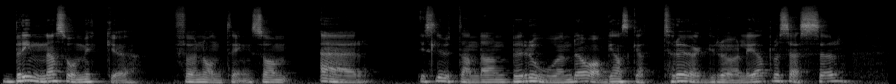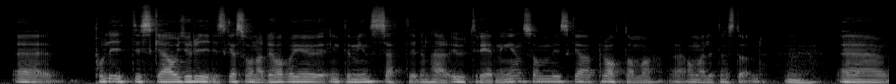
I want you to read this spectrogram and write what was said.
brinna så mycket för någonting som är i slutändan beroende av ganska trögrörliga processer? Eh, Politiska och juridiska sådana. Det har vi ju inte minst sett i den här utredningen som vi ska prata om eh, om en liten stund. Mm. Eh,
